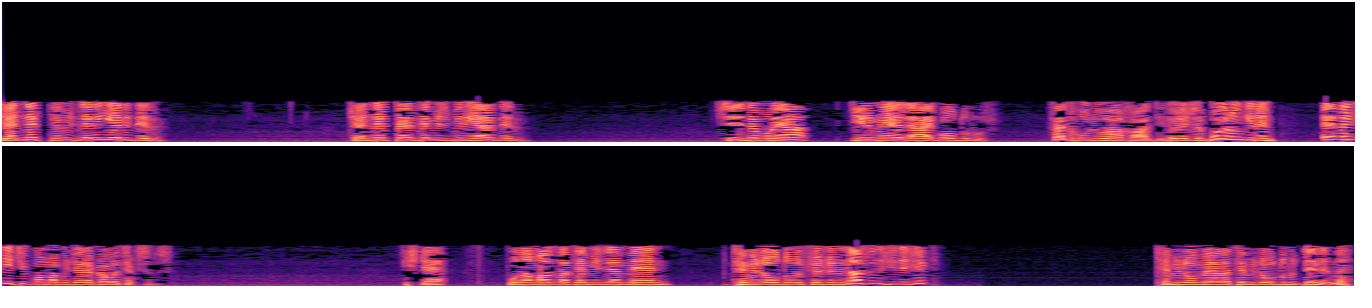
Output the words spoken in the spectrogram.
Cennet temizlerin yeridir. Cennet tertemiz bir yerdir. Siz de buraya girmeye layık oldunuz. Fedhuluha halidin. Öyleyse buyurun girin. Ebedi çıkmamak üzere kalacaksınız. İşte bu namazla temizlenmeyen temiz olduğunuz sözünü nasıl işitecek? Temiz olmayana temiz olduğunuz denir mi?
